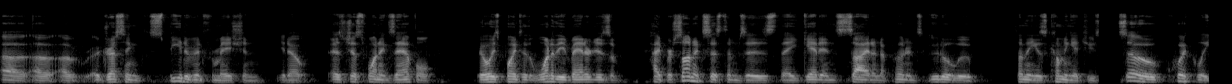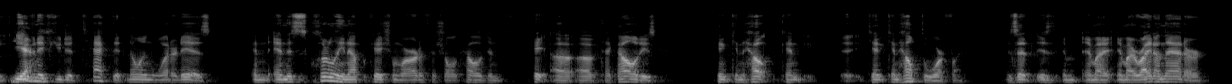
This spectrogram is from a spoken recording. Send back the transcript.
uh, uh, uh, addressing speed of information. You know, as just one example, we always point to the, one of the advantages of hypersonic systems is they get inside an opponent's OODA loop. Something is coming at you so quickly, yes. even if you detect it, knowing what it is. And and this is clearly an application where artificial intelligence uh, uh, technologies can can help can can can help the warfighter. Is that is am I am I right on that or?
